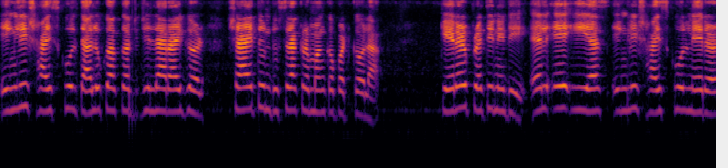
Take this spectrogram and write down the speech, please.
English high school taluka कर जिल्हा रायगड शाळेतून दुसरा क्रमांक पटकवला. केरळ प्रतिनिधी L A E S English high school Neral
